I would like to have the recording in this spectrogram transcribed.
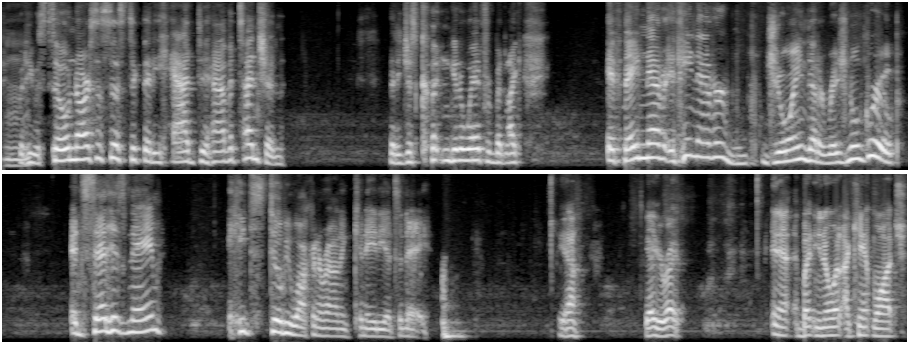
Mm. But he was so narcissistic that he had to have attention that he just couldn't get away from But Like if they never, if he never joined that original group and said his name, he'd still be walking around in Canada today. Yeah. Yeah, you're right. Yeah, but you know what? I can't watch.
